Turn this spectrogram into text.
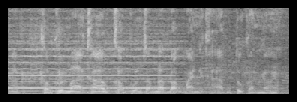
ครับขอบคุณมากครับ ขอบคุณสำหรับดอกไม้นะครับ ทุกคนครับ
